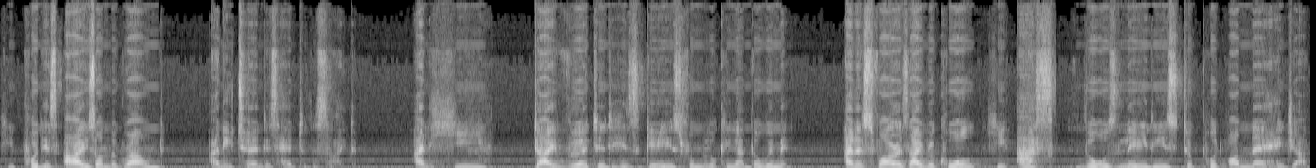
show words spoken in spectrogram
He put his eyes on the ground and he turned his head to the side. And he diverted his gaze from looking at the women. And as far as I recall, he asked those ladies to put on their hijab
